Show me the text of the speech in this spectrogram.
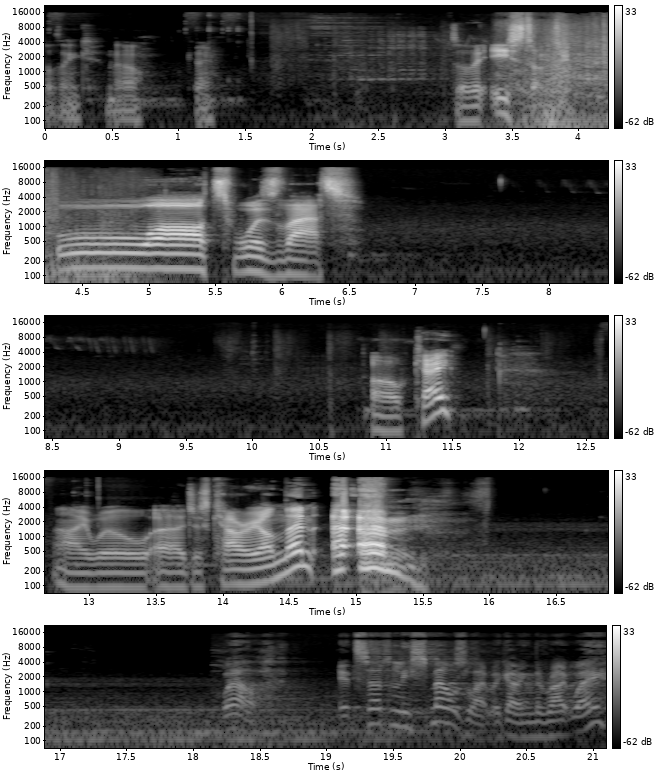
I think. No. Okay. So the east hunting. What was that? Okay. I will uh, just carry on then. well, it certainly smells like we're going the right way.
